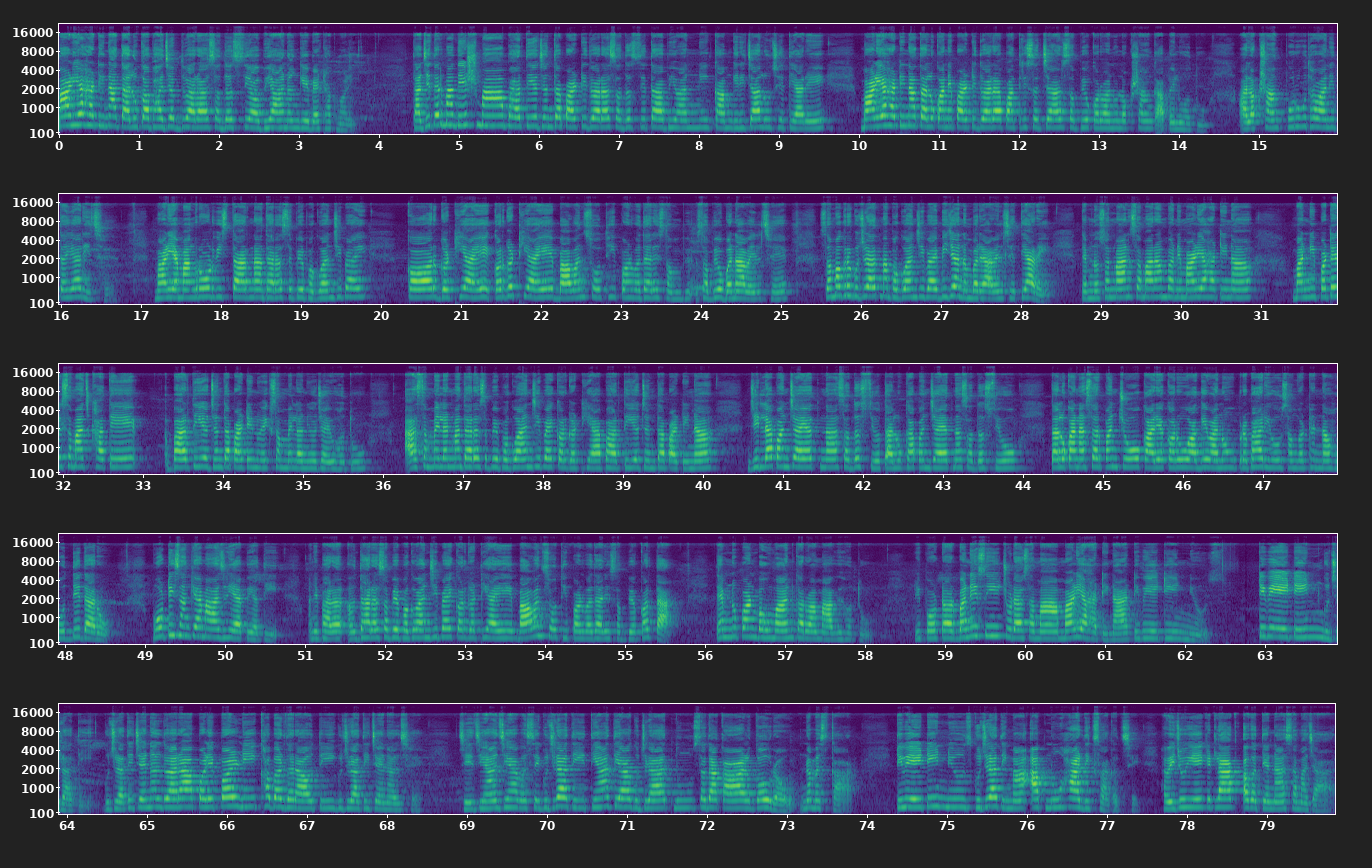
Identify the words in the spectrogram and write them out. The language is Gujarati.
માળિયાહાટીના તાલુકા ભાજપ દ્વારા સદસ્ય અભિયાન અંગે બેઠક મળી. તાજેતરમાં દેશમાં ભારતીય જનતા પાર્ટી દ્વારા સદસ્યતા અભિયાનની કામગીરી ચાલુ છે ત્યારે માળિયાહાટીના તાલુકાને પાર્ટી દ્વારા પાંત્રીસ હજાર સભ્યો કરવાનું લક્ષ્યાંક આપેલું હતું. આ લક્ષ્યાંક પૂરું થવાની તૈયારી છે. માળિયા માંગરોળ વિસ્તારના ધારાસભ્ય ભગવાનજીભાઈ કરગઠિયાએ કરગઠિયાએ બાવનસોથી પણ વધારે સભ્યો- બનાવેલ છે. સમગ્ર ગુજરાતમાં ભગવાનજીભાઈ બીજા નંબરે આવેલ છે ત્યારે તેમનો સન્માન સમારંભ અને માળિયાહાટીના માનની પટેલ સમાજ ખાતે ભારતીય જનતા પાર્ટીનું એક સંમેલન યોજાયું હતું. આ સંમેલનમાં ધારાસભ્ય ભગવાનજીભાઈ કરગઠિયા, ભારતીય જનતા પાર્ટીના જિલ્લા પંચાયતના સદસ્યો, તાલુકા પંચાયતના સદસ્યો, તાલુકાના સરપંચો, કાર્યકરો, આગેવાનો, પ્રભારીઓ, સંગઠનના હોદ્દેદારો મોટી સંખ્યામાં હાજરી આપી હતી. અને ધારાસભ્ય ભગવાનજીભાઈ કરગઠિયાએ બાવનસોથી પણ વધારે સભ્ય કરતા તેમનું પણ બહુમાન કરવામાં આવ્યું હતું. Reporter Banesinh Chudasama, Maliyahatina TV eighteen news. TV eighteen Gujarati. Gujarati channel દ્વારા પળે પળની ખબર ધરાવતી ગુજરાતી ચેનલ છે, જે જ્યાં જ્યાં વસે ગુજરાતી, ત્યાં ત્યાં ગુજરાતનું સદાકાળ ગૌરવ. નમસ્કાર. ટીવી એઇટીન ન્યૂઝ ગુજરાતીમાં આપનું હાર્દિક સ્વાગત છે. હવે જોઈએ કેટલાક અગત્યના સમાચાર.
